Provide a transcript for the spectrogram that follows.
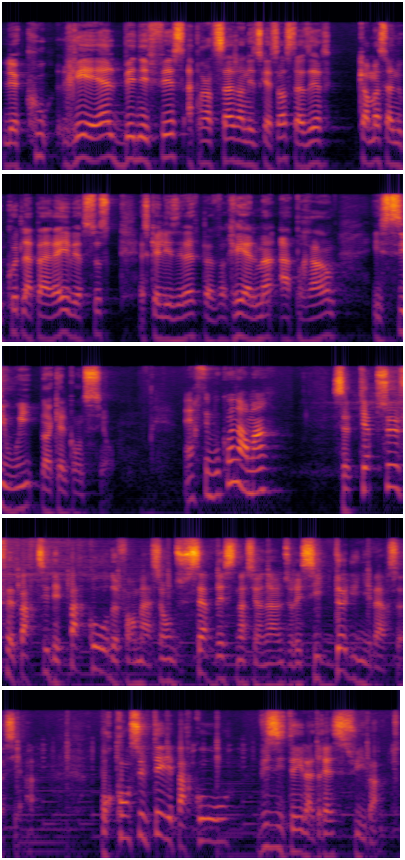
le coût réel, bénéfice, apprentissage en éducation, c'est-à-dire comment ça nous coûte l'appareil versus est-ce que les élèves peuvent réellement apprendre et si oui, dans quelles conditions. Merci beaucoup, Normand. Cette capsule fait partie des parcours de formation du Service national du récit de l'univers social. Pour consulter les parcours, visitez l'adresse suivante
